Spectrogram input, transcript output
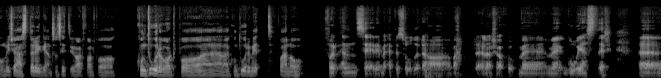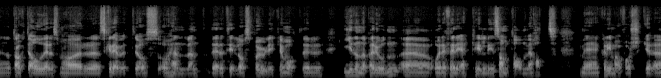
om ikke hesteryggen, så sitter vi i hvert fall på kontoret vårt på, eller kontoret mitt på NHH. For en serie med episoder det har vært, Lars Jakob, med, med gode gjester. Eh, takk til alle dere som har skrevet til oss og henvendt dere til oss på ulike måter i denne perioden, eh, og referert til de samtalene vi har hatt med klimaforskere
